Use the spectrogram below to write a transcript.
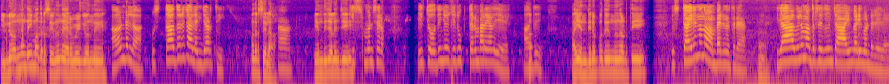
ഇല്ല ഒന്ന് എന്താ ഈ മദ്രസയിൽ നിന്ന് നേരം വൈകി വന്ന്? അതുണ്ടല്ലോ ഉസ്താദ് ഒരു ചലഞ്ച് നടത്തി. മദ്രസയിലാ? എന്ത് ചലഞ്ച് കിസ് മത്സരം ഈ ചോദ്യം ചോദിച്ചിട്ട് ഉത്തരം പറയാനില്ലേ? അത്. ആ എന്തിനപ്പോ ഇത് ഇന്ന് നടത്തി? ഉസ്താദിന് നോമ്പായിരുന്നത്ര ആ. രാവിലെ മദ്രസയിൽ നിന്ന് ചായയും കടിയും കൊണ്ടുവരല്ലേ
